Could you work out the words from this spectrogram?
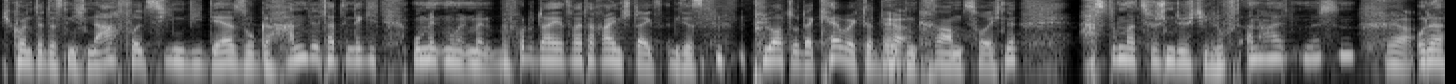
ich konnte das nicht nachvollziehen, wie der so gehandelt hat, dann denke ich, Moment, Moment, Moment, bevor du da jetzt weiter reinsteigst in das Plot- oder Character-Driven-Kram-Zeug, ne, hast du mal zwischendurch die Luft anhalten müssen? Ja. Oder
